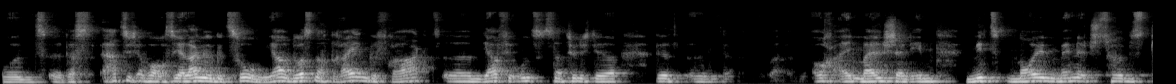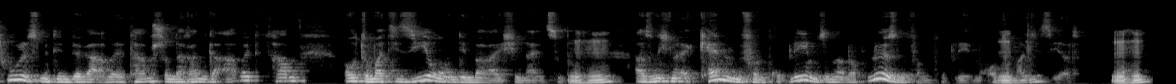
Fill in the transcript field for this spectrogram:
Und äh, das hat sich aber auch sehr lange gezogen. Ja, du hast nach dreien gefragt. Ähm, ja, für uns ist natürlich der, der äh, auch ein Meilenstein eben mit neuen Managed Service Tools, mit denen wir gearbeitet haben, schon daran gearbeitet haben, Automatisierung in den Bereich hineinzubringen. Mhm. Also nicht nur Erkennen von Problemen, sondern auch Lösen von Problemen automatisiert. Mhm.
